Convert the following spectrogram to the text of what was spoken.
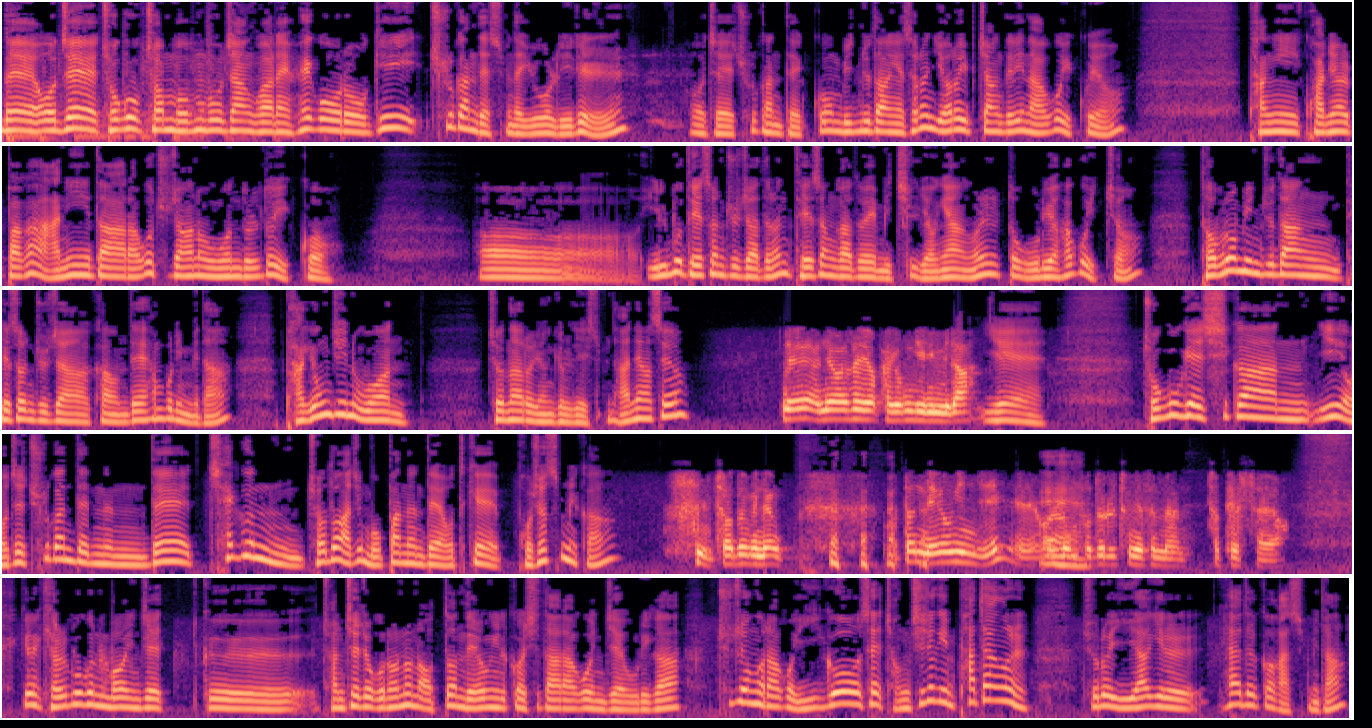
네, 어제 조국 전 법무부 장관의 회고록이 출간됐습니다. 6월 1일 어제 출간됐고 민주당에서는 여러 입장들이 나오고 있고요. 당이 관여할 바가 아니다라고 주장하는 의원들도 있고 어, 일부 대선 주자들은 대선 가도에 미칠 영향을 또 우려하고 있죠. 더불어민주당 대선 주자 가운데 한 분입니다. 박용진 의원 전화로 연결돼 있습니다. 안녕하세요. 네, 안녕하세요. 박용진입니다. 예. 조국의 시간이 어제 출간됐는데 책은 저도 아직 못 봤는데 어떻게 보셨습니까? 저도 그냥 어떤 내용인지 예, 언론 예. 보도를 통해서만 접했어요. 결국은 뭐 이제 그 전체적으로는 어떤 내용일 것이다라고 이제 우리가 추정을 하고 이것의 정치적인 파장을 주로 이야기를 해야 될 것 같습니다.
